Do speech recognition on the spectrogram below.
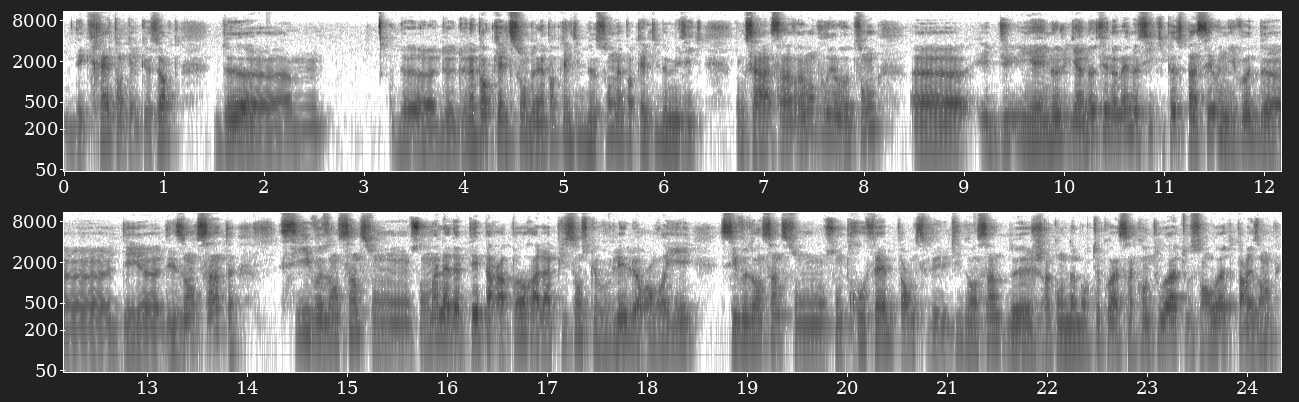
des crêtes en quelque sorte de, euh, de, de, de n'importe quel son, de n'importe quel type de son, n'importe quel type de musique. Donc ça, ça va vraiment pourrir votre son. Euh, il y a un autre phénomène aussi qui peut se passer au niveau de, des, des enceintes. Si vos enceintes sont mal adaptées par rapport à la puissance que vous voulez leur envoyer, si vos enceintes sont, trop faibles, par exemple si vous avez des petites enceintes de, je raconte n'importe quoi, à 50 watts ou 100 watts par exemple,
